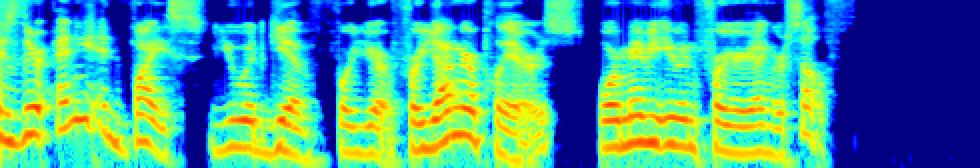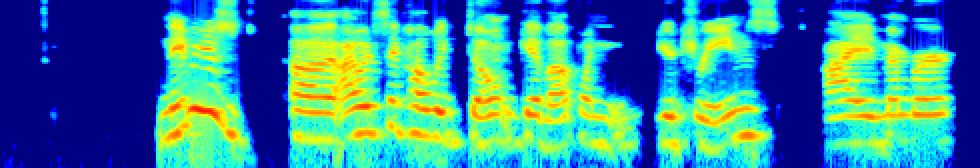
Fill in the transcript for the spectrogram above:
is there any advice you would give for your for younger players, or maybe even for your younger self? Maybe just uh, I would say probably don't give up on your dreams. I remember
